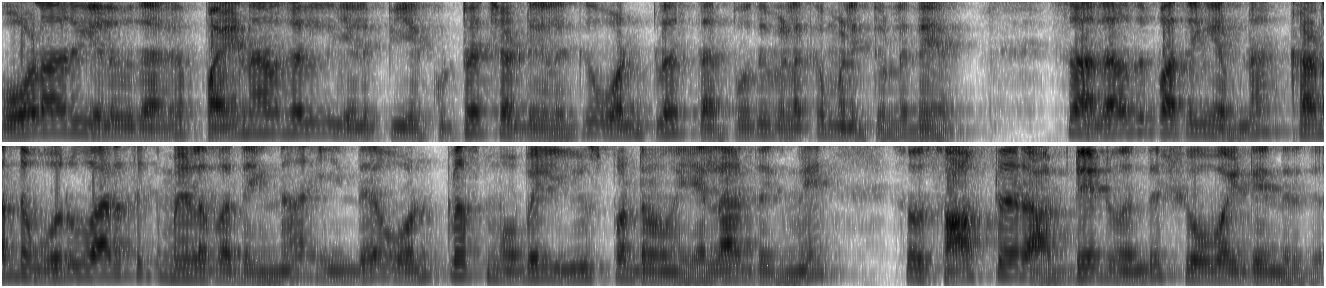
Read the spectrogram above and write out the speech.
கோளாறு எழுவதாக பயனர்கள் எழுப்பிய குற்றச்சாட்டுகளுக்கு ஒன் ப்ளஸ் தற்போது விளக்கமளித்துள்ளது. ஸோ அதாவது பார்த்தீங்க அப்படின்னா கடந்த ஒரு வாரத்துக்கு மேலே பார்த்தீங்கன்னா இந்த ஒன் ப்ளஸ் மொபைல் யூஸ் பண்ணுறவங்க எல்லாத்துக்குமே ஸோ சாஃப்ட்வேர் அப்டேட் வந்து ஷோ ஆகிட்டே இருந்திருக்கு.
